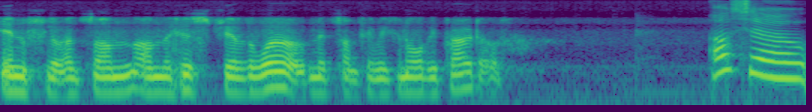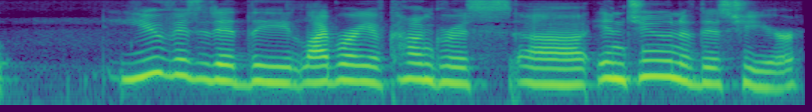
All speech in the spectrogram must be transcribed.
influence on, on the history of the world, and it's something we can all be proud of. Also, you visited the Library of Congress uh, in June of this year.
